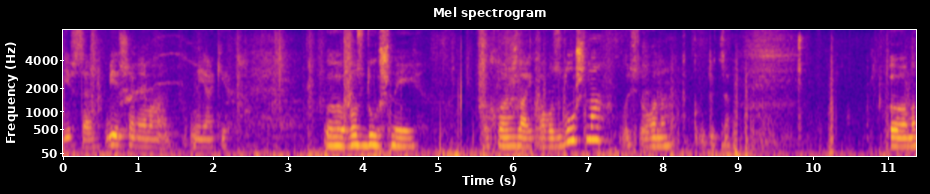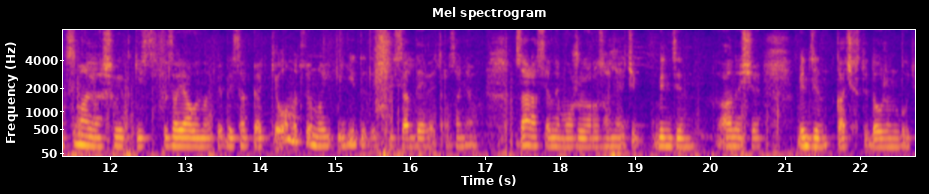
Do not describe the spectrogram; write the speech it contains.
І все. Більше нема ніяких. Е, Воздушний. Охлаждайка воздушна. Ось вона крутиться. Е, Максимальна швидкість заявлена 55 км, але їде десь 69 розганяв. Зараз я не можу його розганяти. Бензин, а не ще бензин в качестві должен бути.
